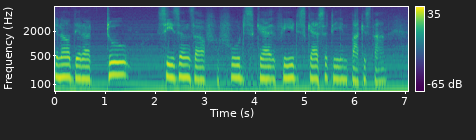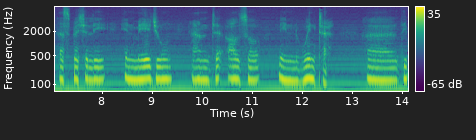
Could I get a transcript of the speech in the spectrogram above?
You know, there are two seasons of food feed scarcity in Pakistan, especially in May, June, and also in winter. Uh, the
